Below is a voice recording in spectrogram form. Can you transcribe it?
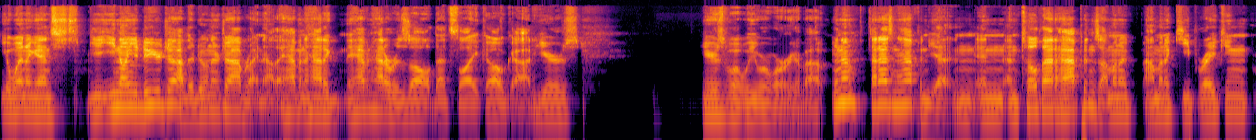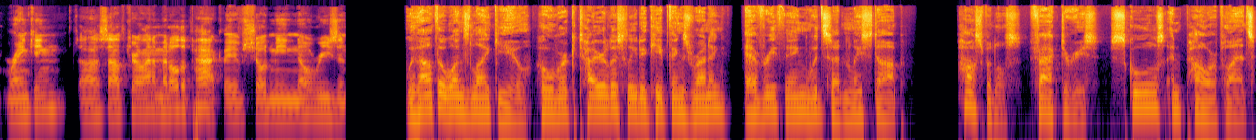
you win against you, you know you do your job. They're doing their job right now. They haven't had a they haven't had a result that's like, oh god, here's here's what we were worried about. You know, that hasn't happened yet. And and until that happens, I'm gonna I'm gonna keep ranking ranking uh, South Carolina middle of the pack. They have showed me no reason. Without the ones like you who work tirelessly to keep things running, everything would suddenly stop. Hospitals, factories, schools, and power plants,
